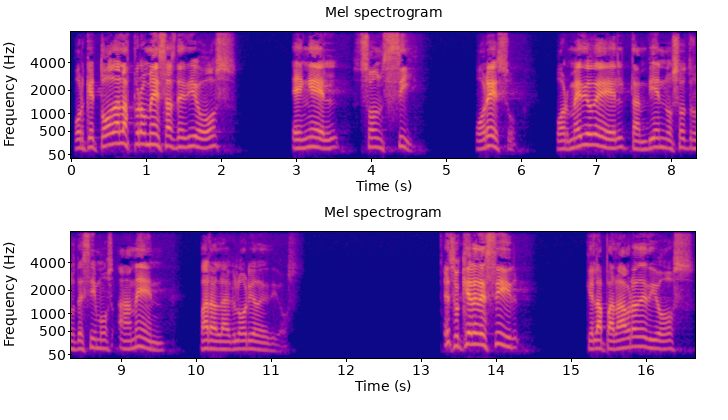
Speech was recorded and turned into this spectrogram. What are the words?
Porque todas las promesas de Dios en Él son sí. Por eso, por medio de Él, también nosotros decimos amén para la gloria de Dios. Eso quiere decir que la palabra de Dios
